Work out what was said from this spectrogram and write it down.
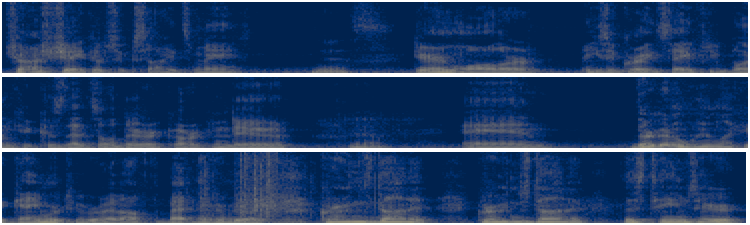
Josh Jacobs excites me. Yes. Darren Waller, he's a great safety blanket because that's all Derek Carr can do. Yeah. And they're going to win like a game or two right off the bat. And they're going to be like, Gruden's done it. Gruden's done it. This team's here.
